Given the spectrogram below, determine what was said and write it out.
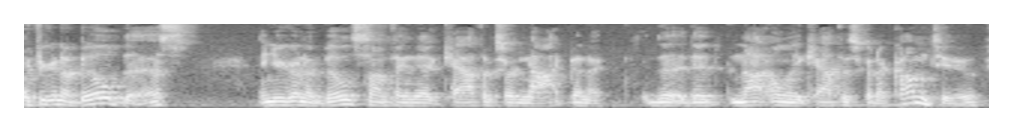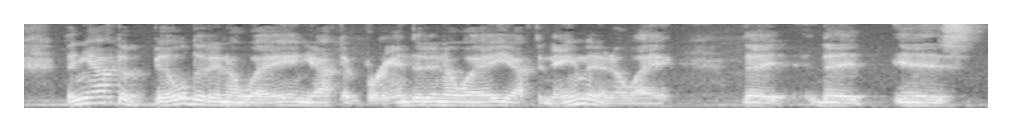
if you're going to build this, and you're going to build something that Catholics are not going to that, that, not only Catholics are going to come to, then you have to build it in a way, and you have to brand it in a way, you have to name it in a way that that is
